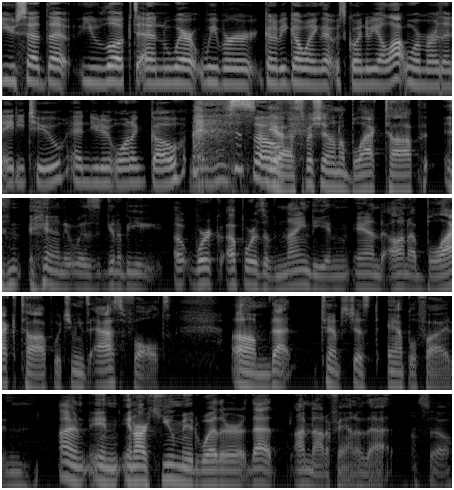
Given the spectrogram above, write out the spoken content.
you said that you looked and where we were going to be going, that was going to be a lot warmer than 82, and you didn't want to go. so Yeah, especially on a black top, and, and it was going to be uh, work upwards of 90, and, and on a black top, which means asphalt, um, that temps just amplified. And I'm in in our humid weather, that I'm not a fan of that. So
